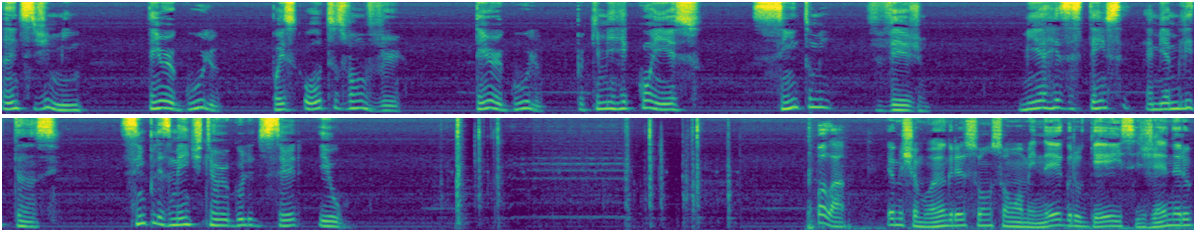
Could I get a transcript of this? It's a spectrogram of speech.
antes de mim. Tenho orgulho, pois outros vão vir. Tenho orgulho porque me reconheço, sinto-me, vejo. Minha resistência é minha militância. Simplesmente tenho orgulho de ser eu. Olá, eu me chamo Anderson, sou um homem negro, gay, cisgênero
